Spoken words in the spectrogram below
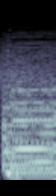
Bye.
